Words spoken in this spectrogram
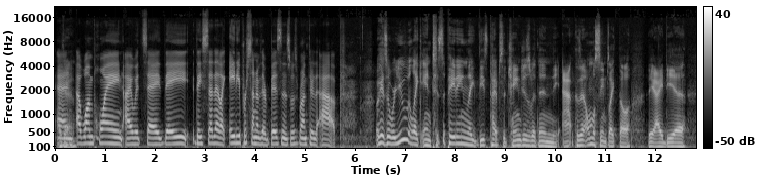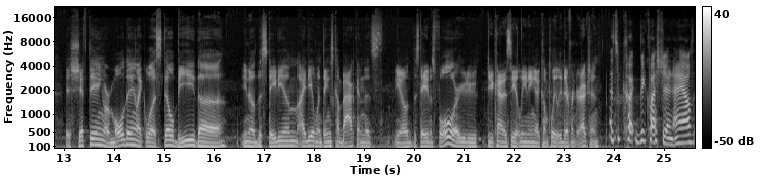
And Okay. at one point, I would say they they said that like 80% of their business was run through the app. Okay, so were you like anticipating like these types of changes within the app? Because it almost seems like the the idea is shifting or molding. Like, will it still be the you know the stadium idea when things come back and it's you know the stadium's full, or you do do you kind of see it leaning a completely different direction? That's a good question. And I also,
